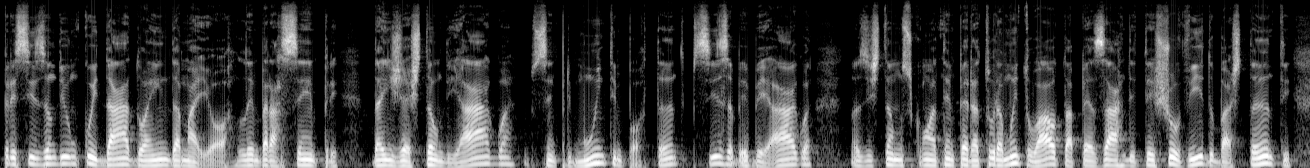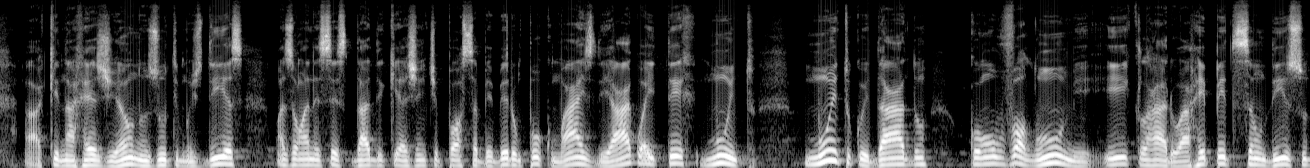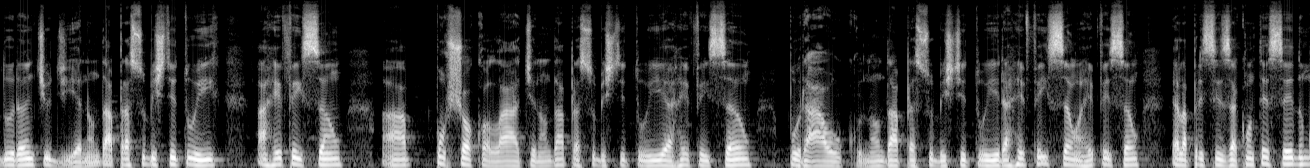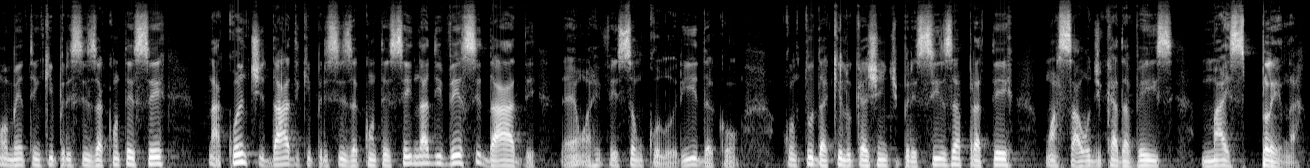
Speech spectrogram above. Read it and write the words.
precisam de um cuidado ainda maior. Lembrar sempre da ingestão de água, sempre muito importante, precisa beber água. Nós estamos com a temperatura muito alta, apesar de ter chovido bastante aqui na região nos últimos dias, mas há uma necessidade de que a gente possa beber um pouco mais de água e ter muito, muito cuidado com o volume e, claro, a repetição disso durante o dia. Não dá para substituir a refeição ah, por chocolate, não dá para substituir a refeição por álcool, não dá para substituir a refeição. A refeição ela precisa acontecer no momento em que precisa acontecer, na quantidade que precisa acontecer e na diversidade. É né? uma refeição colorida com, com tudo aquilo que a gente precisa para ter uma saúde cada vez mais plena.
